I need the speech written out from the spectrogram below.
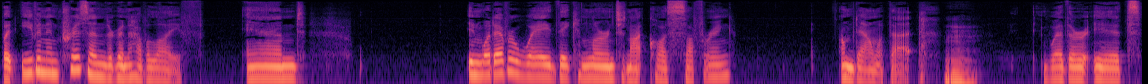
But even in prison, they're going to have a life, and in whatever way they can learn to not cause suffering, I'm down with that. Mm. Whether it's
